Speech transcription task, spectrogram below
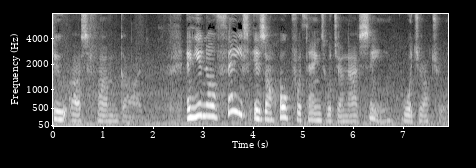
to us from God. And you know, faith is a hope for things which are not seen, which are true.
